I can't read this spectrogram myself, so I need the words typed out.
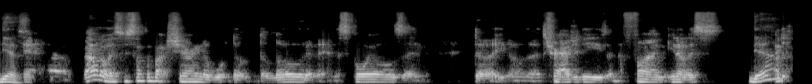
Yes. And, uh, I don't know. It's just something about sharing the the, the load and, and the spoils and the you know the tragedies and the fun. You know, it's yeah, I, just,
